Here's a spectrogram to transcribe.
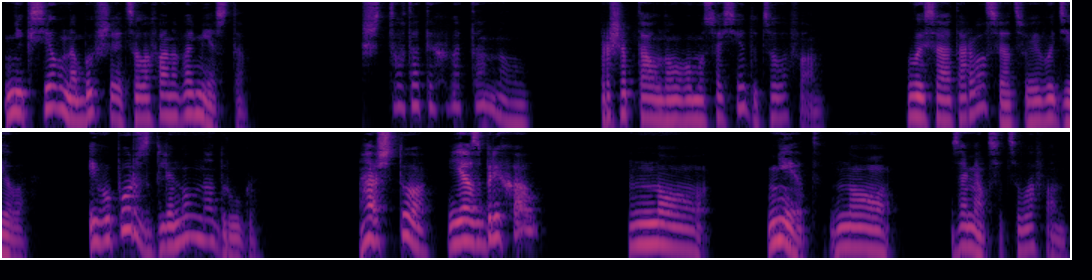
Ник сел на бывшее целлофановое место. «Что-то ты хватанул», — прошептал новому соседу целлофан. Лысый оторвался от своего дела и в упор взглянул на друга. «А что, я сбрехал?» «Но... нет, но...» — замялся целлофан.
